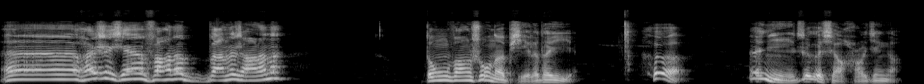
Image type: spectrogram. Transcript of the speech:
嗯，还是嫌罚到板子上了呢？东方朔呢瞥了他一眼，呵。哎，你这个小猴精啊！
